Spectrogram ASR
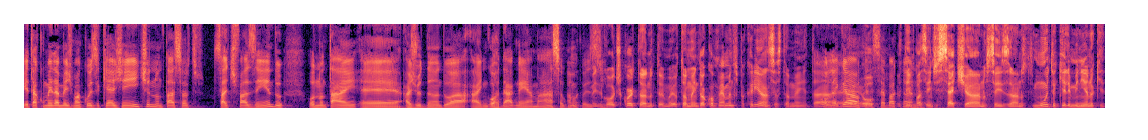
está comendo a mesma coisa que a gente, não está satisfazendo ou não está é, ajudando a, a, engordar, ganhar massa, alguma ah, coisa mas assim. igual te cortando, eu também dou acompanhamento para crianças também, tá? Pô, legal, é, cara, eu, isso é bacana. Eu tenho paciente de 7 anos, 6 anos, muito aquele menino que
